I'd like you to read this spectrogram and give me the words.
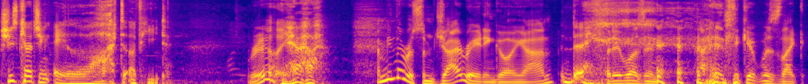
she's catching a lot of heat. Really? Yeah. I mean, there was some gyrating going on, but it wasn't. I didn't think it was like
